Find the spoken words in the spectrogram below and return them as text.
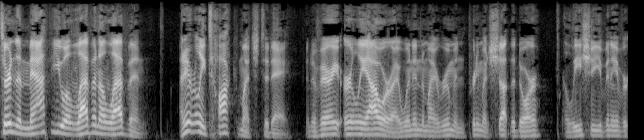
turn to Matthew 11 11. I didn't really talk much today. In a very early hour, I went into my room and pretty much shut the door. Alicia even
